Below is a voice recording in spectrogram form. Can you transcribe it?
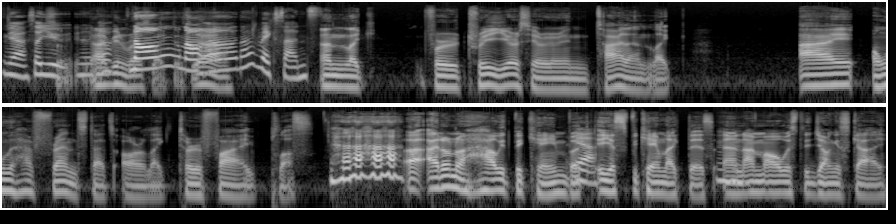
Yeah, so you. So, I've "Oh, been raised Nong, like this, Nong, yeah. uh, that makes sense. and like for three years here in thailand like i only have friends that are like 35 plus uh, i don't know how it became but Yeah. it just became like this and i'm always the youngest guy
